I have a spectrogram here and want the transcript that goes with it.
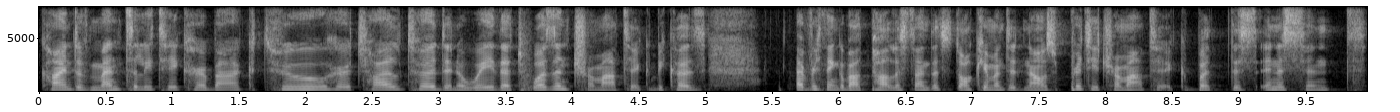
kind of mentally take her back to her childhood in a way that wasn't traumatic because everything about Palestine that's documented now is pretty traumatic, but this innocent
